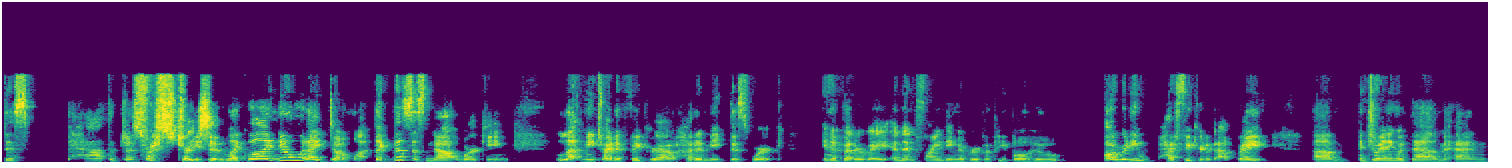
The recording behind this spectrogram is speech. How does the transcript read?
this path of just frustration. Like, well, I know what I don't want. Like this is not working let me try to figure out how to make this work in a better way and then finding a group of people who already had figured it out right um, and joining with them and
